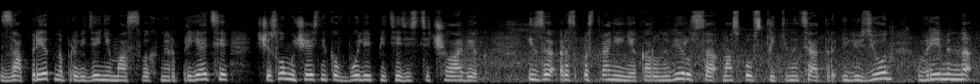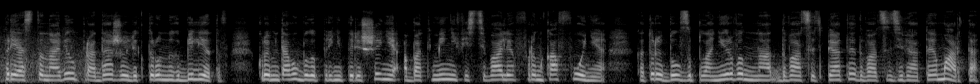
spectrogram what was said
запрет на проведение массовых мероприятий с числом участников более 50 человек. Из-за распространения коронавируса московский кинотеатр «Иллюзион» временно приостановил продажу электронных билетов. Кроме того, было принято решение об отмене фестиваля «Франкофония», который был запланирован на 25-29 марта.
